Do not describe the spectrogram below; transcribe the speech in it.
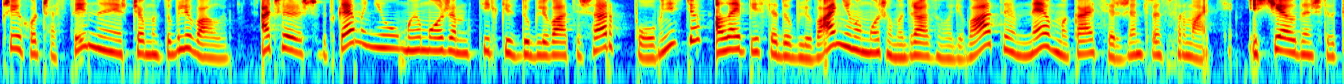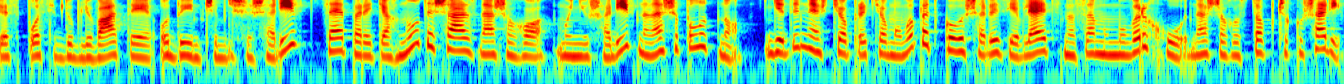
чи його частини, що ми здублювали. А через швидке меню ми можемо тільки здублювати шар повністю, але після дублювання ми можемо одразу малювати, не вмикається режим трансформації. І ще один швидкий спосіб дублювати один чи більше шарів це перетягнути шар з нашого меню шарів на наше полотно. Єдине, що при цьому випадку шари з'являються на самому верху нашого стопчику шарів,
